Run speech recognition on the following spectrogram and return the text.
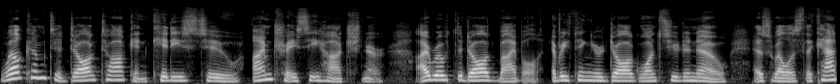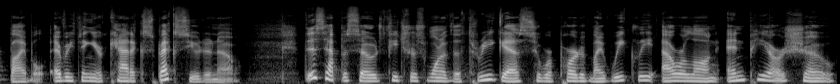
Welcome to Dog Talk and Kitties Too. I'm Tracie Hotchner. I wrote the Dog Bible, Everything Your Dog Wants You to Know, as well as the Cat Bible, Everything Your Cat Expects You to Know. This episode features one of the three guests who were part of my weekly hour long NPR show,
